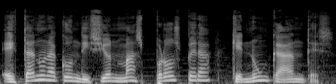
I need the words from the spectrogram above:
está en una condición más próspera que nunca antes.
